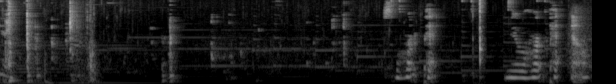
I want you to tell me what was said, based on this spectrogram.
Yeah. It's a heart pet. We have a heart pet now.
